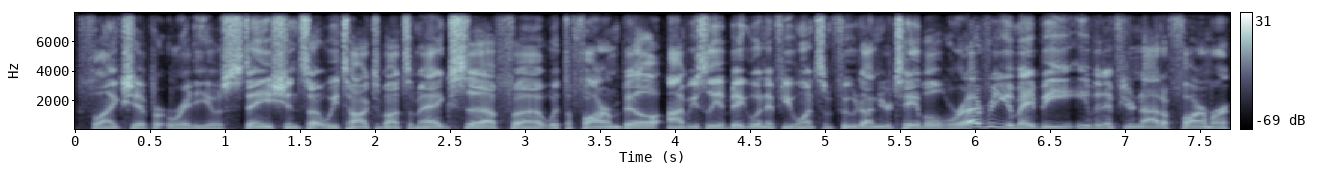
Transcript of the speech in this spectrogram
flagship radio station. So we talked about some ag stuff uh, with the farm bill. Obviously, a big one if you want some food on your table wherever you may be, even if you're not a farmer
